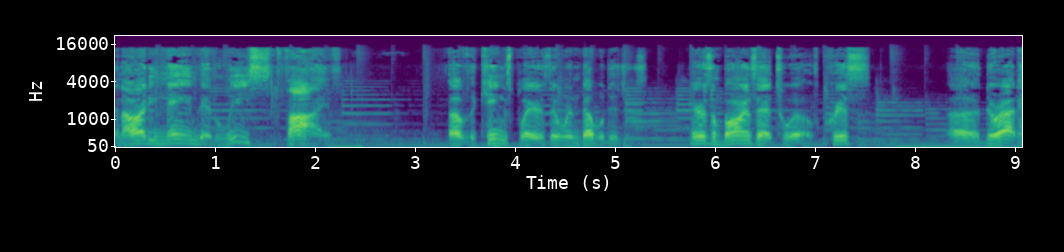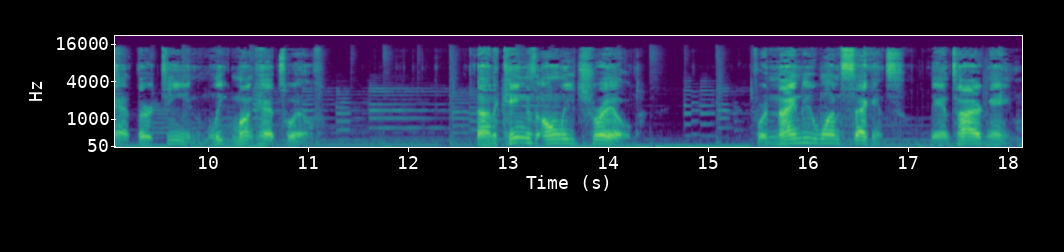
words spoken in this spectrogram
and I already named at least five of the Kings players that were in double digits. Harrison Barnes had 12. Chris uh, Duarte had 13. Malik Monk had 12. Uh, the Kings only trailed for 91 seconds the entire game.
